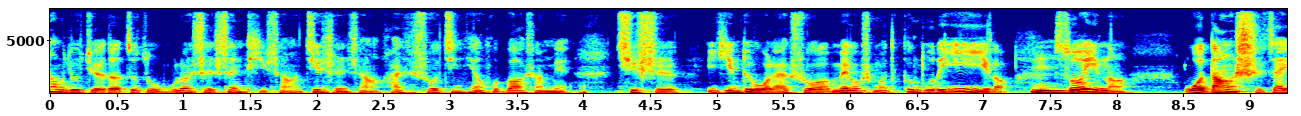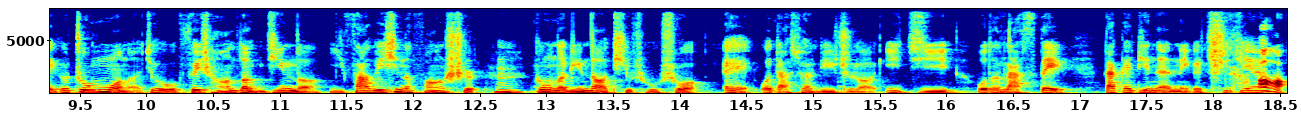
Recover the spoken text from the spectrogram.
那我就觉得这种无论是身体上、精神上，还是说金钱回报上面，其实已经对我来说没有什么更多的意义了。嗯，所以呢，我当时在一个周末呢，就非常冷静的以发微信的方式，嗯，跟我的领导提出说，哎，我打算离职了，以及我的 last day 大概定在哪个时间。哦，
